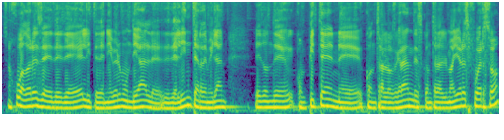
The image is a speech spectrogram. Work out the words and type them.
son jugadores de de- de élite, de, nivel mundial, eh, de- del Inter de Milán, eh, donde compiten contra los grandes, contra el mayor esfuerzo,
